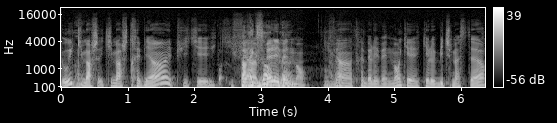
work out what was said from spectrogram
Oui, qui marche, qui marche très bien et puis qui, est- qui fait Par un exemple, bel hein. événement. Qui Voilà. fait un très bel événement qui est, qui est le Beachmaster, euh,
